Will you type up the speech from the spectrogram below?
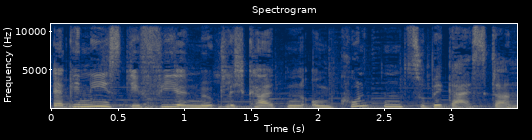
Er genießt die vielen Möglichkeiten, um Kunden zu begeistern.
